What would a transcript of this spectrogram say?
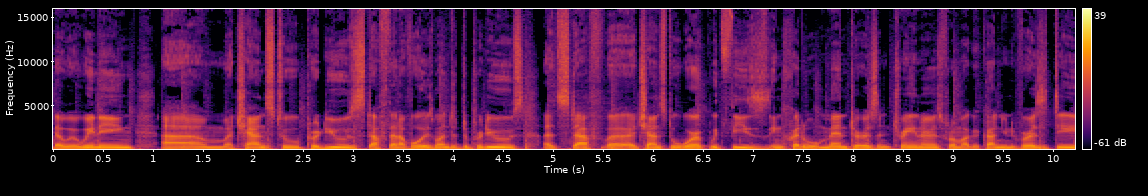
that we're winning, um, a chance to produce stuff that I've always wanted to produce, a staff, uh, a chance to work with these incredible mentors and trainers from Aga Khan University.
